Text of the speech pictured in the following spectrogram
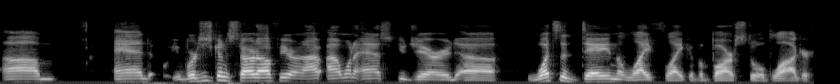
Um, and we're just going to start off here. And I, I want to ask you, Jared, uh, what's a day in the life like of a Barstool blogger?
